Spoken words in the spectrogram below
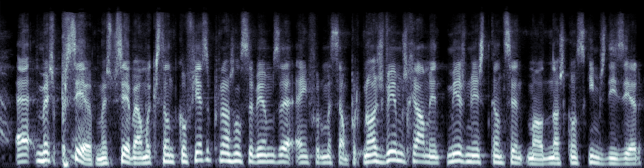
Uh, mas percebo, mas percebo, é uma questão de confiança porque nós não sabemos a, a, informação, porque nós vemos realmente, mesmo neste consent mode, nós conseguimos dizer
